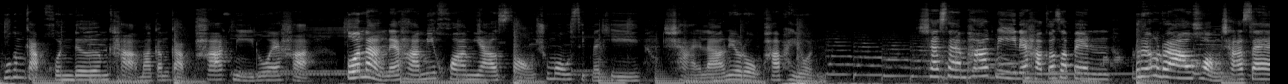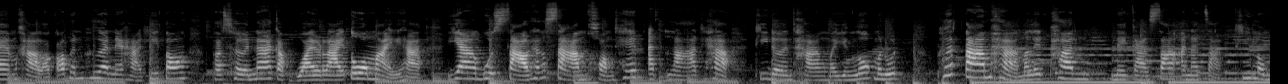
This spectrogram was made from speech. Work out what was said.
ผู้กำกับคนเดิมค่ะ มากำกับภาคนี้ด้วยค่ะ ตัวหนังนะคะมีความยาว 2 ชั่วโมง 10 นาที ฉายแล้วในโรงภาพยนตร์ ชาแซมภาคนี้นะคะก็จะเป็นเรื่องราวของชาแซมค่ะ แล้วก็เพื่อนๆนะคะที่ต้องเผชิญหน้ากับวายร้ายตัวใหม่ค่ะ อย่างบุตรสาวทั้ง 3 ของเทพแอตลาสค่ะ ที่เดินทางมายังโลกมนุษย์ เพื่อตามหาเมล็ดพันธุ์ ในการสร้างอาณาจักรที่ล้ม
